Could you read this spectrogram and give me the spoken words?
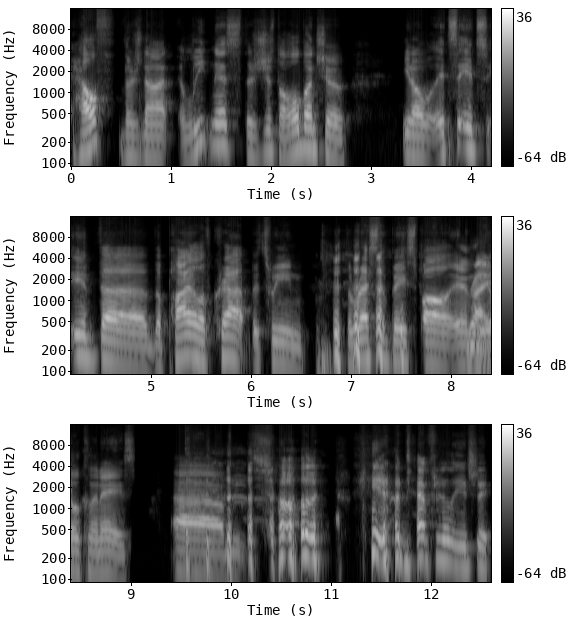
health, there's not eliteness, there's just a whole bunch of, you know, it's it's in the the pile of crap between the rest of baseball and Right. the Oakland A's. Um, so you know, definitely interesting.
